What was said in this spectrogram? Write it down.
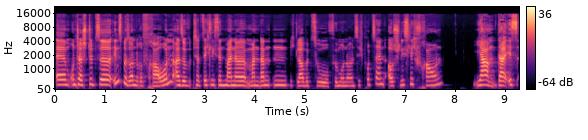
ähm, unterstütze insbesondere Frauen. Also tatsächlich sind meine Mandanten, ich glaube, zu 95 Prozent ausschließlich Frauen. Ja, da ist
